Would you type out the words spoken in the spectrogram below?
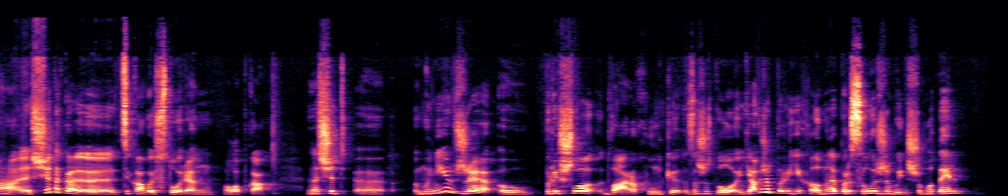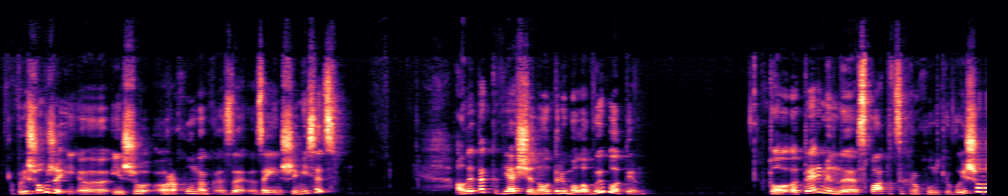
а, ще така е, цікава історія ну, у лапках. Значить, е, мені вже прийшло два рахунки за житло. Я вже переїхала, мене переселили вже в інший готель. Прийшов вже інший рахунок за, за інший місяць. Але так як я ще не отримала виплати, то термін е, сплати цих рахунків вийшов,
